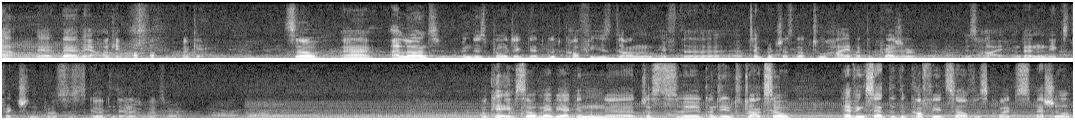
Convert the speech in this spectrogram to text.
ah, there, there they are. Okay, okay. So uh, I learned in this project that good coffee is done if the uh, temperature is not too high, but the pressure is high, and then the extraction process is good, and then it works well. Okay, so maybe I can uh, just uh, continue to talk. So, having said that the coffee itself is quite special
